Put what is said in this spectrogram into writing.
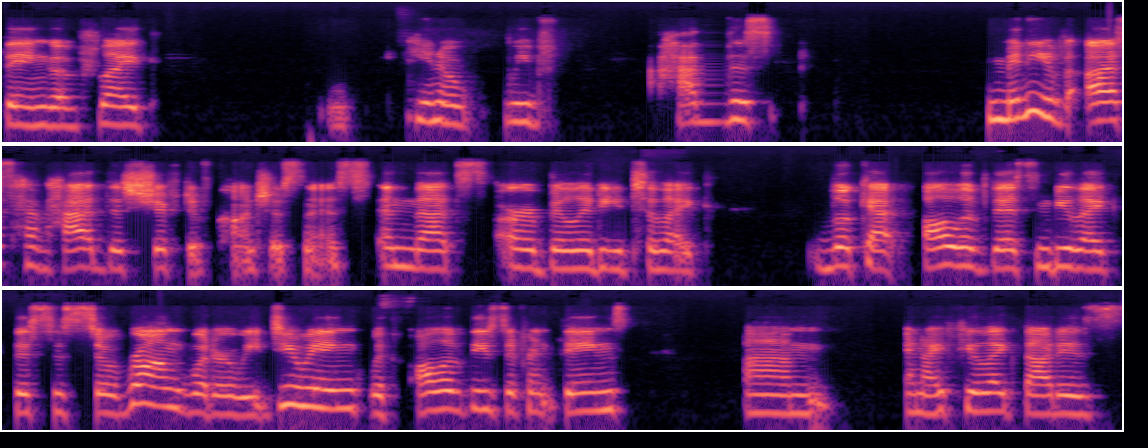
thing of like, you know, we've had this many of us have had this shift of consciousness and that's our ability to like look at all of this and be like this is so wrong. What are we doing with all of these different things? Um, and i feel like that is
